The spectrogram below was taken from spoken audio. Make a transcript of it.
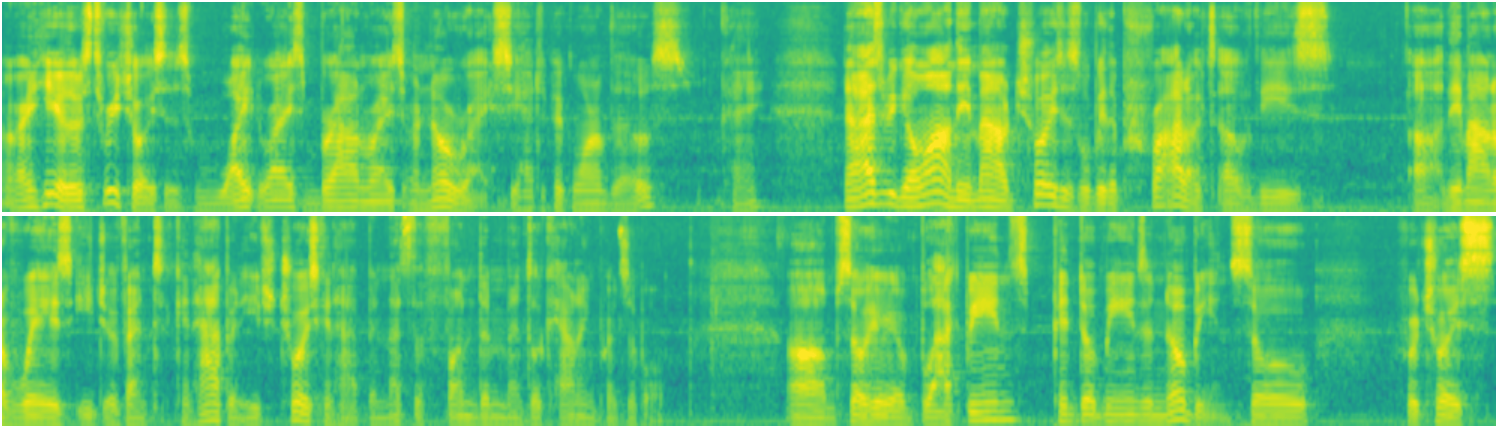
All right, here, there's three choices. White rice, brown rice, or no rice. You have to pick one of those. Okay. Now, as we go on, the amount of choices will be the product of these, uh, the amount of ways each event can happen, each choice can happen. That's the fundamental counting principle. Um, so here you have black beans, pinto beans, and no beans. So for choice,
